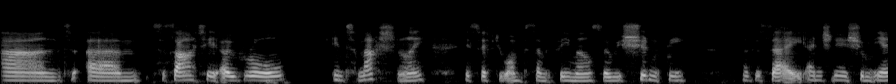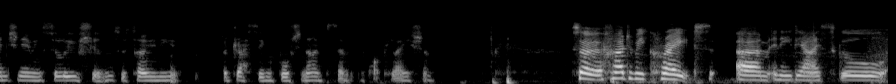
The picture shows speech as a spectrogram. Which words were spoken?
and um, society overall, internationally, is 51% female. So we shouldn't be, as I say, engineers shouldn't be engineering solutions that only addressing 49% of the population. So how do we create um, an EDI school?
